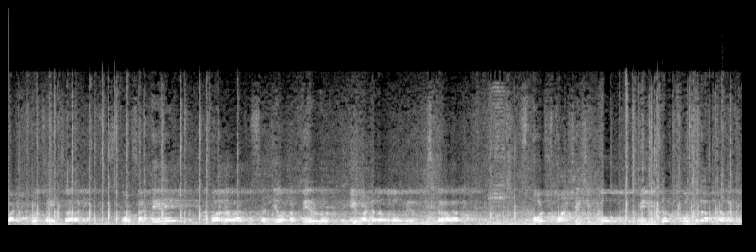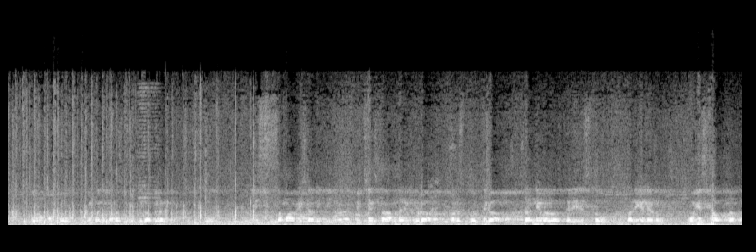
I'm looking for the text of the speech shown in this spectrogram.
వాటిని ప్రోత్సహించాలని స్పోర్ట్స్ అంటేనే బాలరాజు సంజీవ్ అన్న పేరును ఈ మండలంలో మీరు తీసుకురావాలి. స్పోర్ట్స్ స్పాన్సర్షిప్కు మీరిద్దరు గుర్తుగా ఉండాలని కోరుకుంటూ మిమ్మల్ని మనస్ఫూర్తిగా అభినందిస్తూ సమావేశానికి విచ్చేసిన అందరికీ కూడా మనస్ఫూర్తిగా ధన్యవాదాలు తెలియజేస్తూ మరి నేను ముగిస్తా ఉన్నాను.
